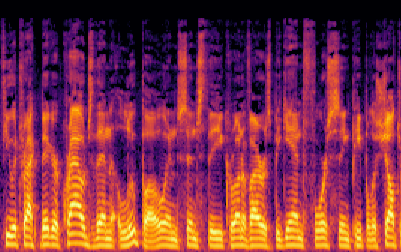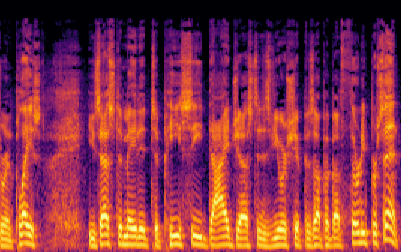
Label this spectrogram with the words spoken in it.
Few attract bigger crowds than Lupo, and since the coronavirus began forcing people to shelter in place, he's estimated to PC Digest his viewership is up about 30 percent.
